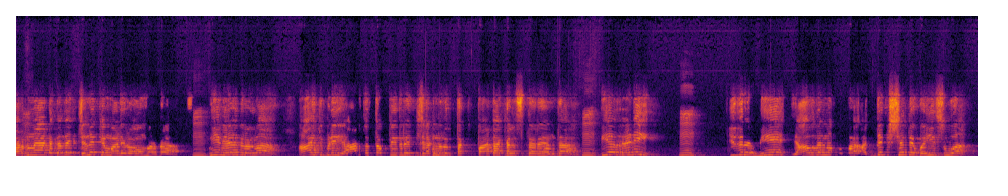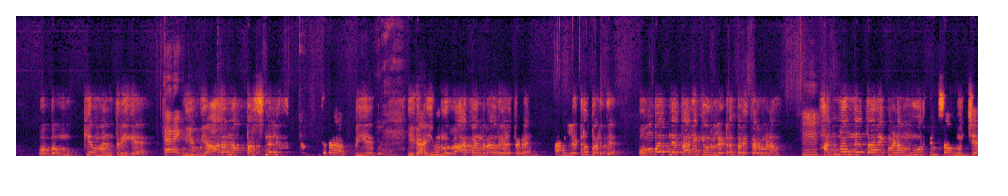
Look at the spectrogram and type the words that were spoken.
ಕರ್ನಾಟಕದ ಜನಕ್ಕೆ ಮಾಡಿರೋ ಅವಮಾನ. ನೀವ್ ಹೇಳಿದ್ರಲ್ವಾ? ಆಯ್ತು ಬಿಡಿ ಯಾರ್ದು ತಪ್ಪಿದ್ರೆ ಜನರು ತಕ್ ಪಾಠ ಕಲಿಸ್ತಾರೆ ಅಂತ. ವಿ ಆರ್ ರೆಡಿ ಇದರಲ್ಲಿ ಯಾವುದನ್ನ ಒಬ್ಬ ಅಧ್ಯಕ್ಷತೆ ವಹಿಸುವ ಒಬ್ಬ ಮುಖ್ಯಮಂತ್ರಿಗೆ ನೀವು ಯಾರನ್ನ ಪರ್ಸನಲ್ ಈಗ ಇವರು ರಾಘವೇಂದ್ರ ಅವ್ರು ಹೇಳ್ತಾರೆ ನಾನು ಲೆಟರ್ ಬರ್ದೆ. ಒಂಬತ್ತನೇ ತಾರೀಕು ಇವ್ರು ಲೆಟರ್ ಬರೀತಾರೆ ಮೇಡಮ್. ಹನ್ನೊಂದನೇ ತಾರೀಕು ಮೇಡಮ್ ಮೂರ್ ದಿವಸ ಮುಂಚೆ.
